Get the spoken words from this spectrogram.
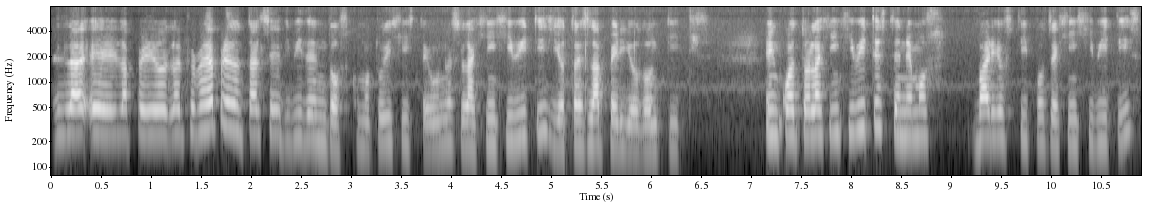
la, eh, la, enfermedad periodontal se divide en dos, como tú dijiste. Uno es la gingivitis y otra es la periodontitis. En cuanto a la gingivitis, tenemos varios tipos de gingivitis.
